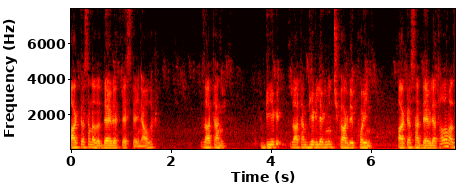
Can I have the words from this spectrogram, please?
Arkasına da devlet desteğini alır. Zaten bir zaten birilerinin çıkardığı coin arkasına devlet alamaz.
